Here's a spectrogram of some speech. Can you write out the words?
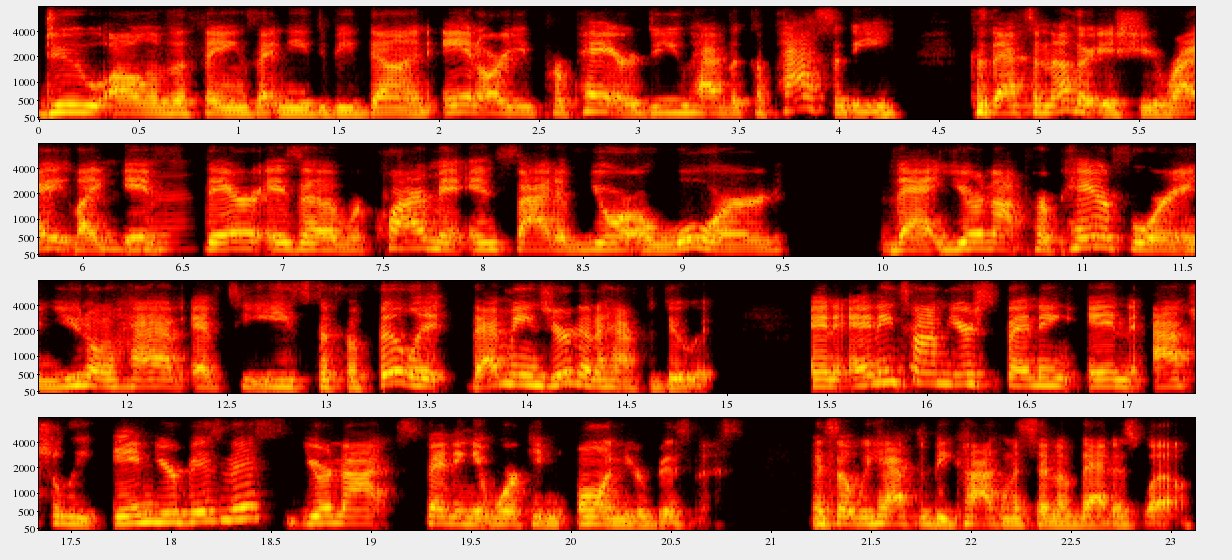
do all of the things that need to be done? And are you prepared? Do you have the capacity? Because that's another issue, right? Like mm-hmm. if there is a requirement inside of your award that you're not prepared for and you don't have FTEs to fulfill it, that means you're going to have to do it. And anytime you're spending in actually in your business, you're not spending it working on your business. And so we have to be cognizant of that as well,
